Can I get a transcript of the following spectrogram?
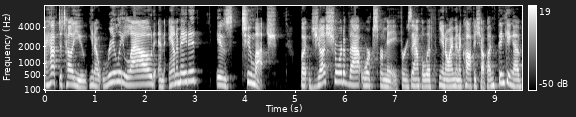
I have to tell you, you know, really loud and animated is too much but just short of that works for me. For example, if, you know, I'm in a coffee shop, I'm thinking of,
